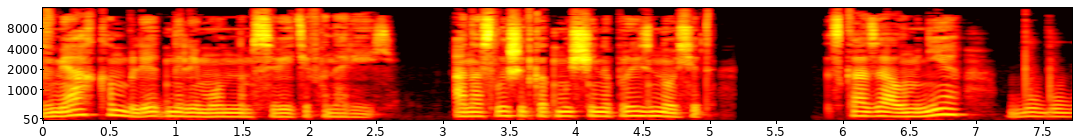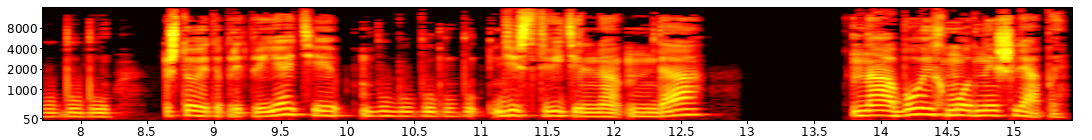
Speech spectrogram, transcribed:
В мягком бледно-лимонном свете фонарей. Она слышит, как мужчина произносит «Сказал мне, бу-бу-бу-бу-бу, что это предприятие, бу-бу-бу-бу-бу, действительно, да?» На обоих модные шляпы,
